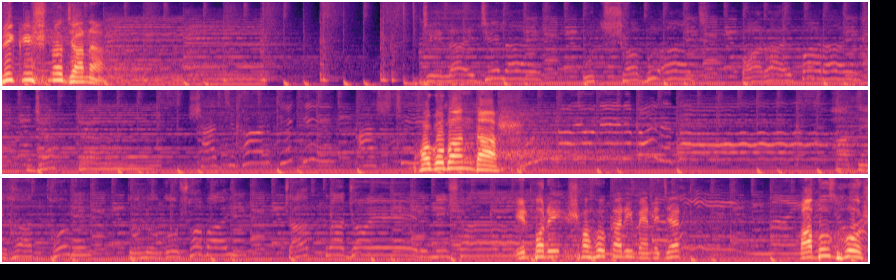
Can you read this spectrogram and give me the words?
শ্রীকৃষ্ণ জানা। জেলায় জেলায় উৎসব আজ পাড়ায় পাড়ায় যাত্রা। সাজঘর থেকে আসছে ভগবান দাস। হাতে হাত ধরে তোলো গো সবাই যাত্রা জয়ের নিশান এরপরে সহকারী ম্যানেজার বাবু ঘোষ।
